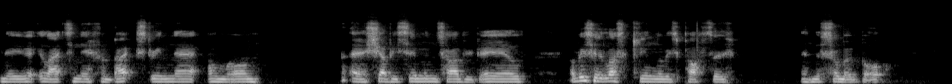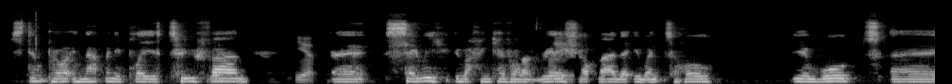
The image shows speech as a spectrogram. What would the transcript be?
You know, you got your likes of Nathan Baxter in there on loan uh, Xavi Simons, Harvey Vale. Obviously, lost Keane Lewis Potter in the summer, but still brought in that many players. Tufan, yep. uh, Seri, who I think everyone That's really great. shocked by that he went to Hull. Yeah, Woods, uh,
